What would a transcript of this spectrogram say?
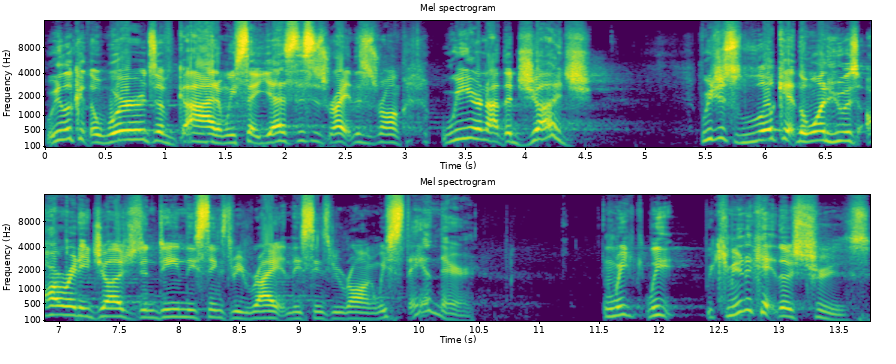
We look at the words of God and we say, yes, this is right and this is wrong. We are not the judge. We just look at the one who has already judged and deemed these things to be right and these things to be wrong. And we stand there and we, we, we communicate those truths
